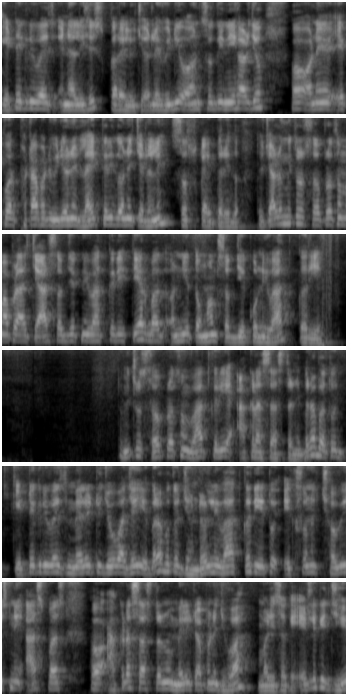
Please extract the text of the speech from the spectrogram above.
કેટેગરી વાઇઝ એનાલિસિસ કરેલું છે. એટલે વીડિયો અંત સુધી નિહાળજો અને એકવાર ફટાફટ વિડીયોને લાઇક કરી દો અને ચેનલને સબસ્ક્રાઇબ કરી દો. તો ચાલો મિત્રો, સૌપ્રથમ આપણે આ ચાર સબ્જેક્ટની વાત કરીએ, ત્યારબાદ અન્ય તમામ સબ્જેક્ટોની વાત કરીએ. તો મિત્રો સૌપ્રથમ વાત કરીએ આંકડાશાસ્ત્રની. બરાબર? તો કેટેગરી વાઇઝ મેરિટ જોવા જઈએ, બરાબર? તો જનરલની વાત કરીએ તો એકસો ને છવ્વીસની આસપાસ આંકડાશાસ્ત્રનું મેરિટ આપણને જોવા મળી શકે. એટલે કે જે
